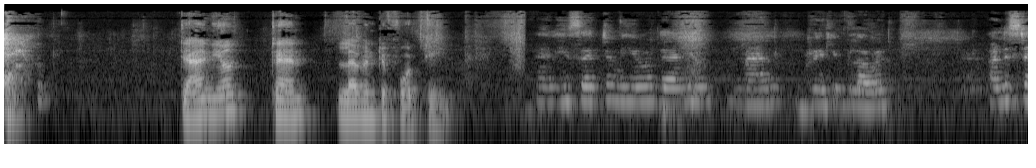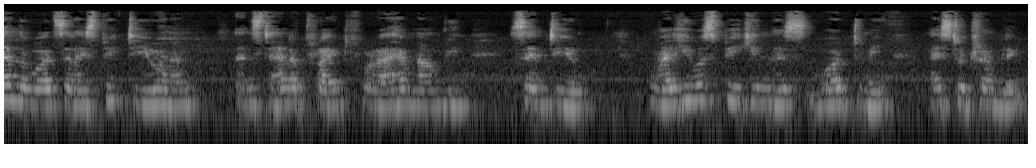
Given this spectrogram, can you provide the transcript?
Daniel 10 11 to 14. And he said to me, O Daniel, man greatly beloved, understand the words that I speak to you and, and stand upright, for I have now been sent to you. While he was speaking this word to me, I stood trembling.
